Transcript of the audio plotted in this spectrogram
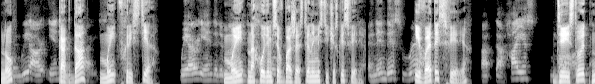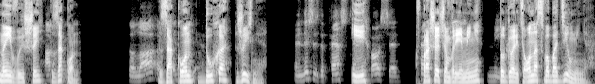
Ну, когда мы в Христе, мы находимся в божественной мистической сфере. И в этой сфере действует наивысший закон. Закон Духа жизни. И в прошедшем времени, тут говорится, Он освободил меня.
